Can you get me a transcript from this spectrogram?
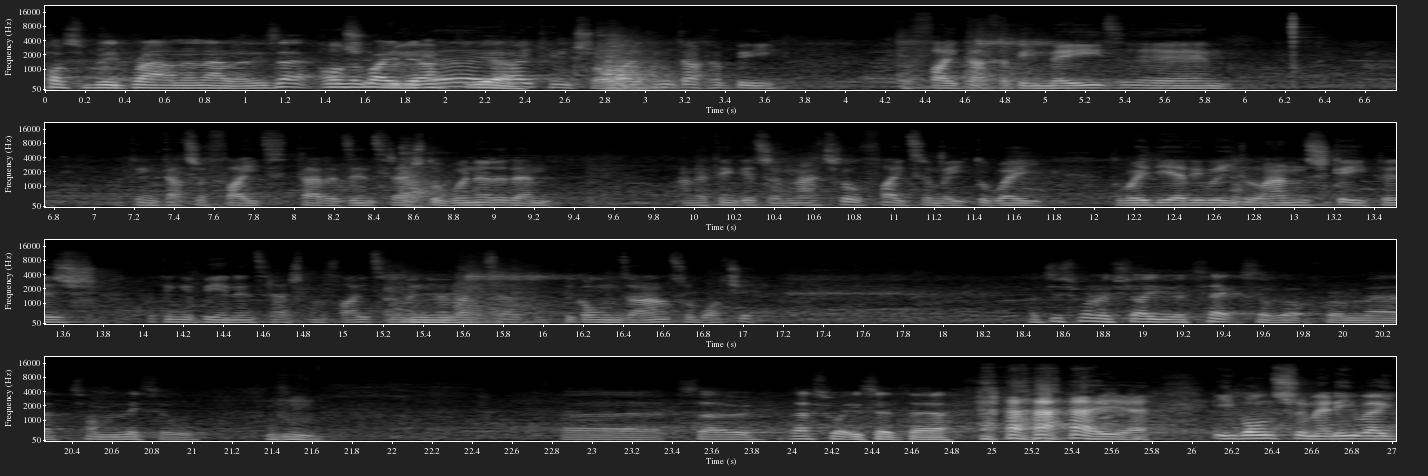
possibly Browne and Allen? Is that on the Possibly, radio? Yeah, yeah, I think so. I think that could be a fight that could be made. Um, I think that's a fight that would interest the winner of them, and I think it's a natural fight to make the way the way the heavyweight landscape is. I think it'd be an interesting fight to make. I'd like to be going down to watch it. I just want to show you a text I got from uh, Tom Little. uh, so that's what he said there. yeah, he wants from anyway.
